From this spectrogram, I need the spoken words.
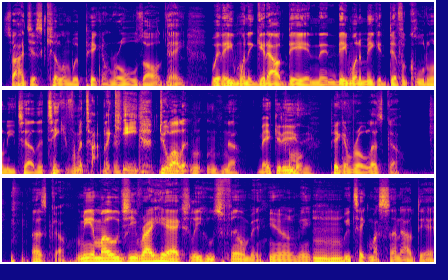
So I just kill them with pick and rolls all day, where they want to get out there and then they want to make it difficult on each other, take you from the top of the key, do all it. Mm-mm, no, make it Come easy. on. Pick and roll. Let's go. Let's go. Me and my OG right here, actually, who's filming. You know what I mean? Mm-hmm. We take my son out there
